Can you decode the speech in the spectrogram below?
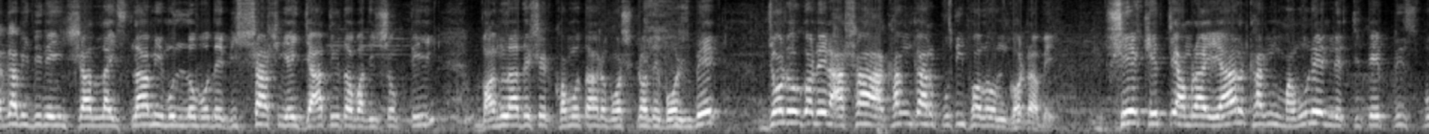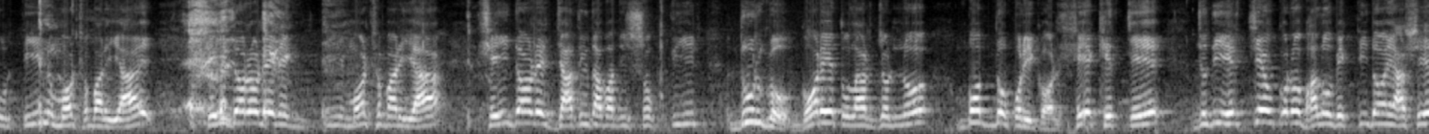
আগামী দিনে ইনশাল্লাহ ইসলামী মূল্যবোধে বিশ্বাসী এই জাতীয়তাবাদী শক্তি বাংলাদেশের ক্ষমতার মসনদে বসবে। জনগণের আশা, আকাঙ্ক্ষার প্রতিফলন ঘটাবে। সেক্ষেত্রে আমরা এয়ার খান মামুনের নেতৃত্বে প্রিসপুর তিন মঠবাড়িয়ায় সেই ধরনের একটি মঠবাড়িয়া সেই ধরনের জাতীয়তাবাদী শক্তির দুর্গ গড়ে তোলার জন্য বদ্ধপরিকর। সেক্ষেত্রে যদি এর চেয়েও কোনো ভালো ব্যক্তিদ্বয় আসে,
